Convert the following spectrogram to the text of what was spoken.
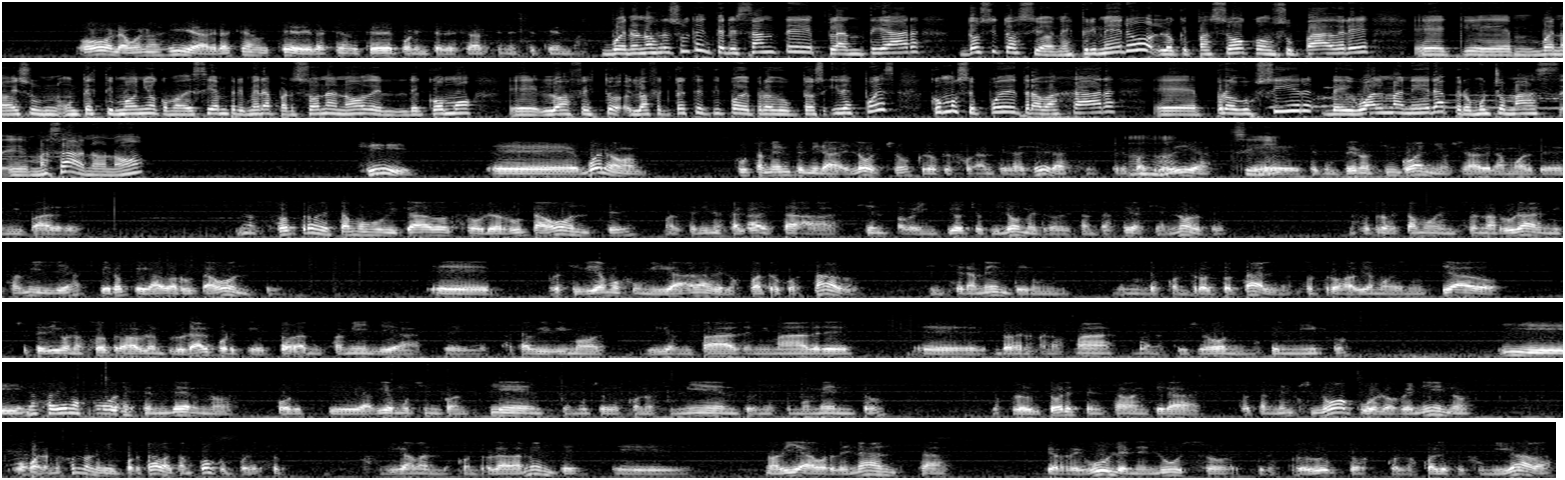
Hola, buenos días. Gracias a ustedes, gracias a ustedes por interesarse en este tema. Bueno, nos resulta interesante plantear dos situaciones. Primero, lo que pasó con su padre, eh, que, bueno, es un, testimonio, como decía, en primera persona, ¿no? De, cómo eh, lo, afectó, lo afectó este tipo de productos. Y después, cómo se puede trabajar, eh, producir de igual manera, pero mucho más, más sano, ¿no? Sí. bueno, justamente, mira, el 8, creo que fue antes de ayer, hace 3, 4 días, eh, se cumplieron 5 años ya de la muerte de mi padre. Nosotros estamos ubicados sobre Ruta 11, Marcelino Escalada está a 128 kilómetros de Santa Fe hacia el norte. Nosotros estamos en zona rural, mi familia, pero pegado a Ruta 11. Eh, recibíamos fumigadas de los cuatro costados, sinceramente, un, en un descontrol total. Nosotros habíamos denunciado yo te digo nosotros, hablo en plural porque toda mi familia, eh, acá vivimos, vivía mi padre, mi madre, eh, dos hermanos más, bueno, estoy yo, mi mujer, mi hijo, y no sabíamos cómo defendernos porque había mucha inconsciencia, mucho desconocimiento en ese momento. Los productores pensaban que era totalmente inocuo los venenos, o a lo mejor no les importaba tampoco, por eso fumigaban descontroladamente. Eh, no había ordenanzas que regulen el uso de los productos con los cuales se fumigaba.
